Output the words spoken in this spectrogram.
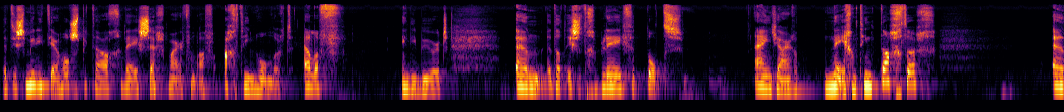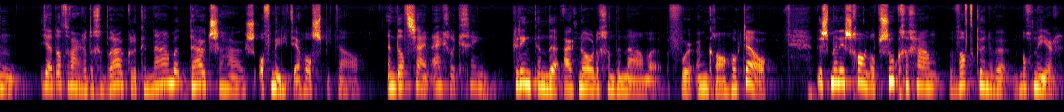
Het is militair hospitaal geweest, zeg maar, vanaf 1811 in die buurt. En dat is het gebleven tot eind jaren 1980. En ja, dat waren de gebruikelijke namen: Duitse huis of militair hospitaal. En dat zijn eigenlijk geen klinkende, uitnodigende namen voor een grand hotel. Dus men is gewoon op zoek gegaan, wat kunnen we nog meer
